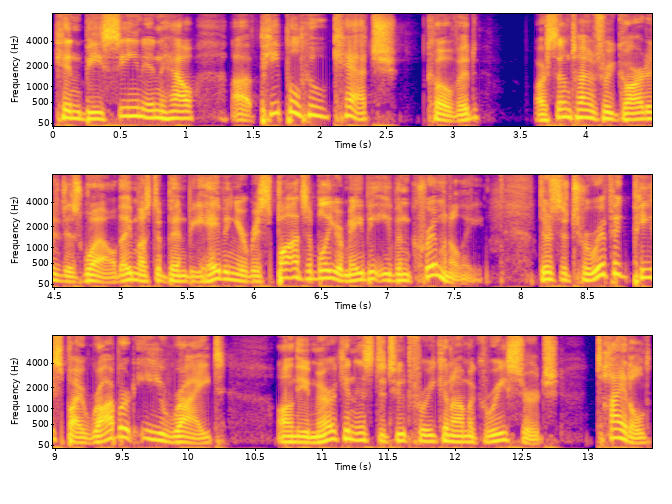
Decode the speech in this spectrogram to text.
can be seen in how uh, people who catch COVID are sometimes regarded as well. They must have been behaving irresponsibly or maybe even criminally. There's a terrific piece by Robert E. Wright on the American Institute for Economic Research titled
